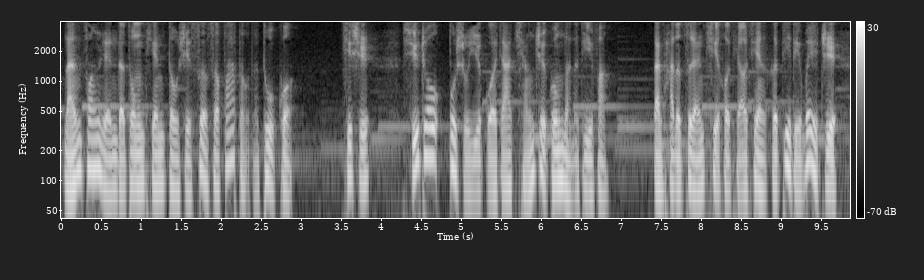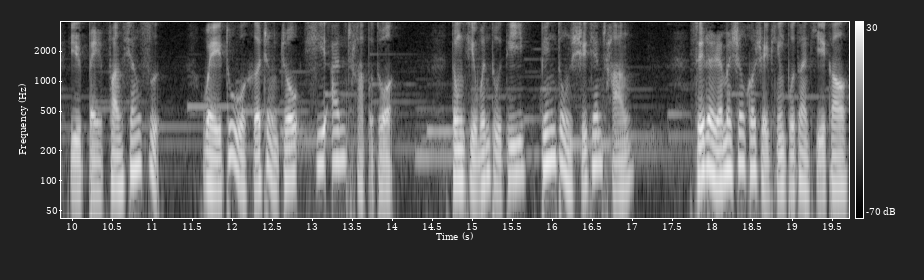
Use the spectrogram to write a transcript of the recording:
南方人的冬天都是瑟瑟发抖的度过。其实，徐州不属于国家强制供暖的地方。但它的自然气候条件和地理位置与北方相似，纬度和郑州、西安差不多，冬季温度低，冰冻时间长。随着人们生活水平不断提高，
